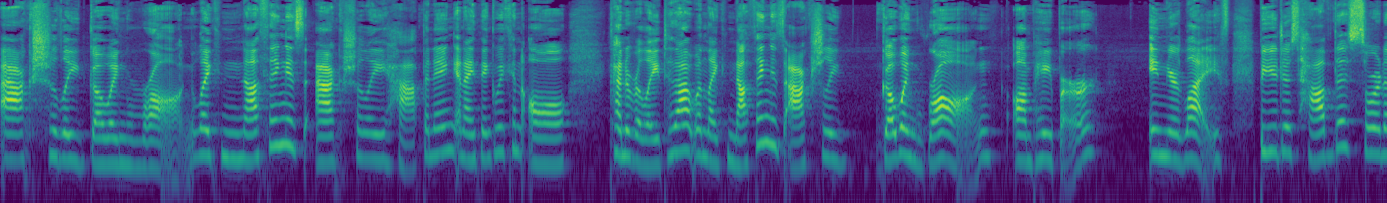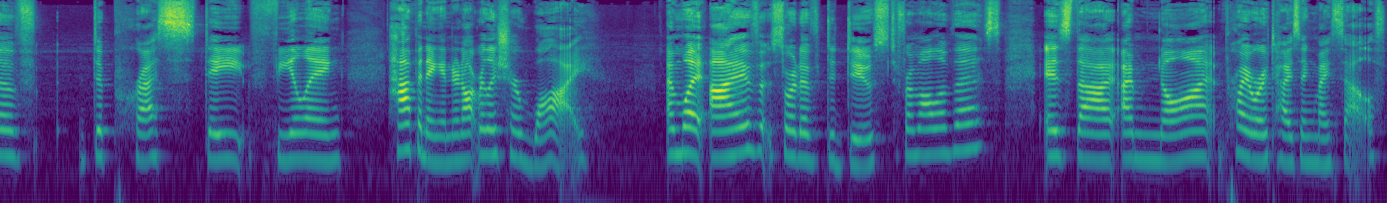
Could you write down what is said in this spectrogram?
actually going wrong. Like, nothing is actually happening. And I think we can all kind of relate to that when, like, nothing is actually going wrong on paper in your life, but you just have this sort of depressed state feeling happening and you're not really sure why. And what I've sort of deduced from all of this is that I'm not prioritizing myself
